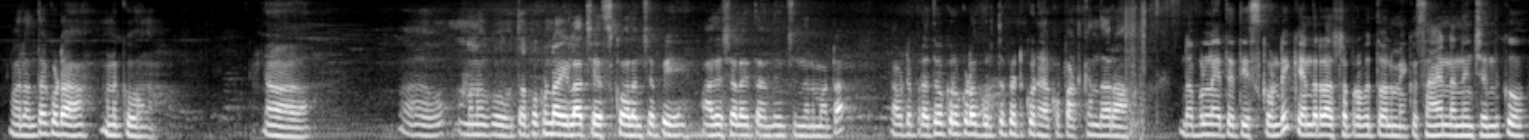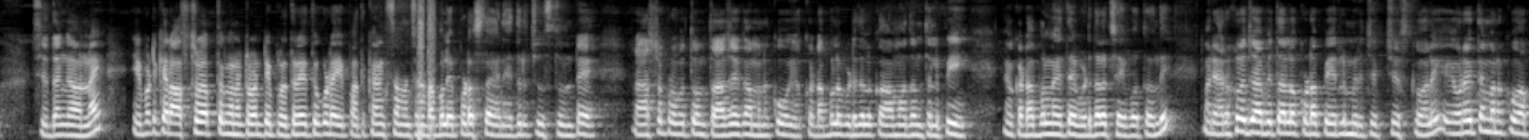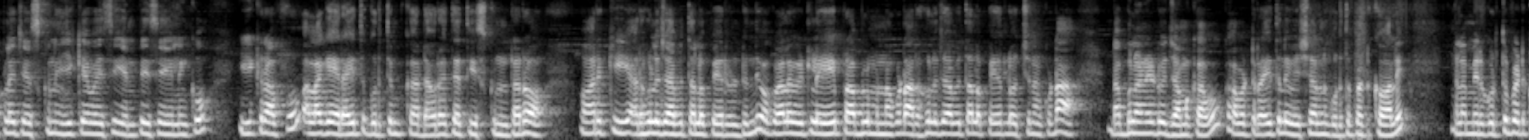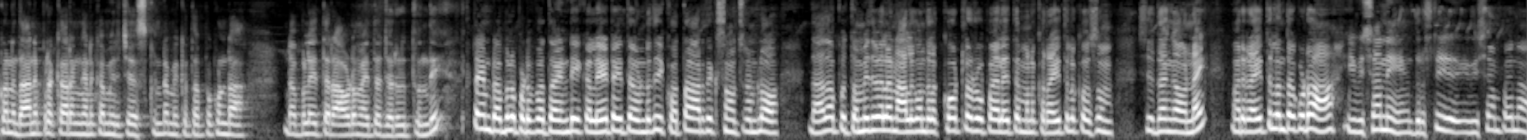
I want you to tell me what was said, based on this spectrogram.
వాళ్ళంతా కూడా మనకు మనకు తప్పకుండా ఇలా చేసుకోవాలని చెప్పి ఆదేశాలు అయితే అందించిందనమాట కాబట్టి ప్రతి ఒక్కరు కూడా గుర్తుపెట్టుకుని ఒక పథకం ద్వారా డబ్బులను అయితే తీసుకోండి. కేంద్ర రాష్ట్ర ప్రభుత్వాలు మీకు సహాయాన్ని అందించేందుకు సిద్ధంగా ఉన్నాయి. ఇప్పటికే రాష్ట్ర వ్యాప్తంగా ఉన్నటువంటి ప్రతి రైతు కూడా ఈ పథకానికి సంబంధించిన డబ్బులు ఎప్పుడు వస్తాయని ఎదురు చూస్తుంటే రాష్ట్ర ప్రభుత్వం తాజాగా మనకు ఈ యొక్క డబ్బుల విడుదలకు ఆమోదం తెలిపి ఈ యొక్క డబ్బులను అయితే విడుదల చేయబోతోంది. మరి అర్హుల జాబితాలో కూడా పేర్లు మీరు చెక్ చేసుకోవాలి. ఎవరైతే మనకు అప్లై చేసుకుని eKYC NPCI link e crop అలాగే రైతు గుర్తింపు కార్డు ఎవరైతే తీసుకుంటారో వారికి అర్హుల జాబితాలో పేరు ఉంటుంది. ఒకవేళ వీటిలో ఏ ప్రాబ్లం ఉన్నా కూడా అర్హుల జాబితాలో పేర్లు వచ్చినా కూడా డబ్బులు అనేటివి జమ కావు. కాబట్టి రైతుల విషయాలను గుర్తుపెట్టుకోవాలి. ఇలా మీరు గుర్తుపెట్టుకొని దాని ప్రకారం కనుక మీరు చేసుకుంటే మీకు తప్పకుండా డబ్బులు అయితే రావడం అయితే జరుగుతుంది. టైం డబ్బులు పడిపోతాయండి. ఇక లేట్ అయితే ఉండదు. ఈ కొత్త ఆర్థిక సంవత్సరంలో దాదాపు తొమ్మిది వేల నాలుగు వందల కోట్ల రూపాయలు అయితే మనకు రైతుల కోసం సిద్ధంగా ఉన్నాయి. మరి రైతులంతా కూడా ఈ విషయాన్ని దృష్టి ఈ విషయం పైన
